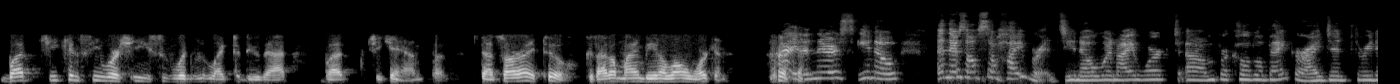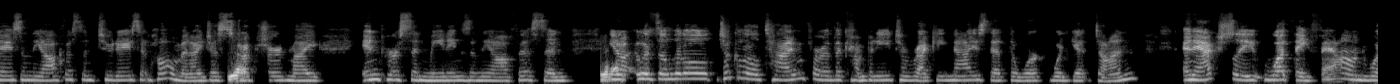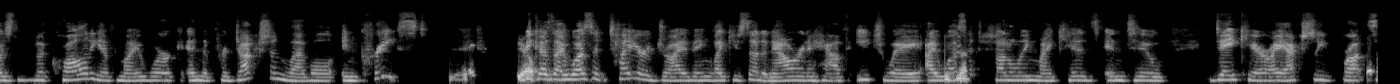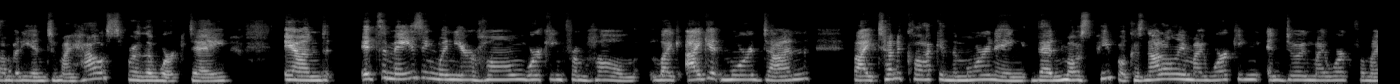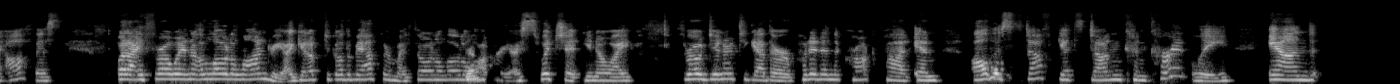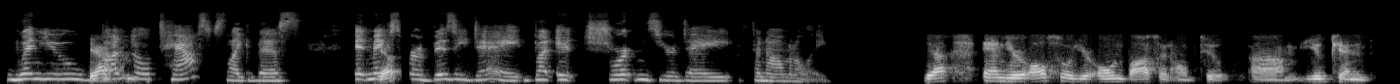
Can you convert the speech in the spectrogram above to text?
But she can see where she would like to do that, but she can. But that's all right too, because I don't mind being alone working. right, and there's you know and there's also hybrids you know when i worked um, for coldwell banker i did three days in the office and two days at home and i just yeah. structured my in-person meetings in the office and yeah. you know it was a little took a little time for the company to recognize that the work would get done and actually what they found was the quality of my work and the production level increased. Yep. because I wasn't tired driving, like you said, an hour and a half each way. I wasn't shuttling my kids into daycare. I actually brought somebody into my house for the workday. And it's amazing when you're home working from home. Like I get more done by 10 o'clock in the morning than most people because not only am I working and doing my work for my office, but I throw in a load of laundry. I get up to go to the bathroom. I throw in a load of laundry. I switch it. You know, I throw dinner together or put it in the crock pot. And all this stuff gets done concurrently. And when you yeah. bundle tasks like this, it makes yep. for a busy day, but it shortens your day phenomenally. Yeah, and you're also your own boss at home too. Um, you can,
